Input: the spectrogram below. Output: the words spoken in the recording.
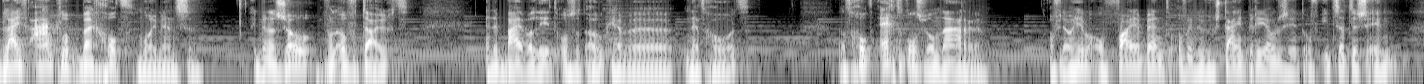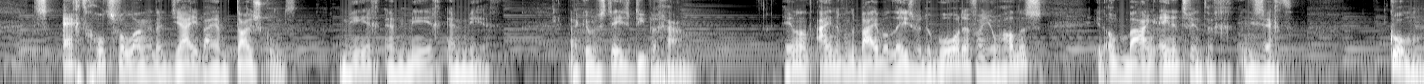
Blijf aankloppen bij God, mooie mensen. Ik ben er zo van overtuigd. En de Bijbel leert ons dat ook, hebben we net gehoord. Dat God echt tot ons wil naderen. Of je nou helemaal on fire bent, of in een woestijnperiode zit, of iets daartussenin. Het is echt Gods verlangen dat jij bij Hem thuis komt. Meer en meer en meer. Dan kunnen we steeds dieper gaan. Helemaal aan het einde van de Bijbel lezen we de woorden van Johannes in Openbaring 21. En die zegt: Kom,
